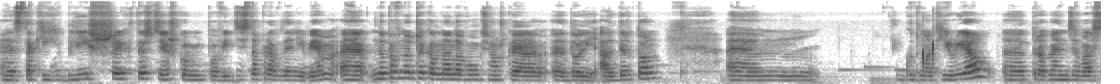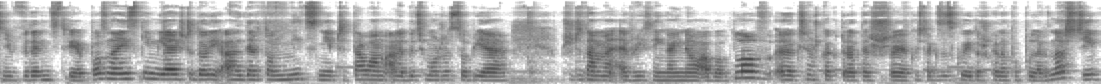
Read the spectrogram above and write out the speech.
E, Z takich bliższych też ciężko mi powiedzieć, naprawdę nie wiem. E, Na pewno czekam na nową książkę e, Dolly Alderton. Good Material, która będzie właśnie w wydawnictwie poznańskim. Ja jeszcze Dolly Alderton nic nie czytałam, ale być może sobie przeczytam Everything I Know About Love, książka, która też jakoś tak zyskuje troszkę na popularności.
